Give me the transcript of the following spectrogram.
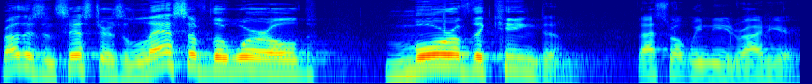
Brothers and sisters, less of the world, more of the kingdom. That's what we need right here.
